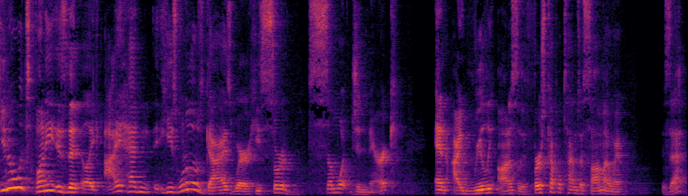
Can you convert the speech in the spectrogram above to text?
you know what's funny is that like I hadn't. He's one of those guys where he's sort of somewhat generic, and I really, honestly, the first couple times I saw him, I went, "Is that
